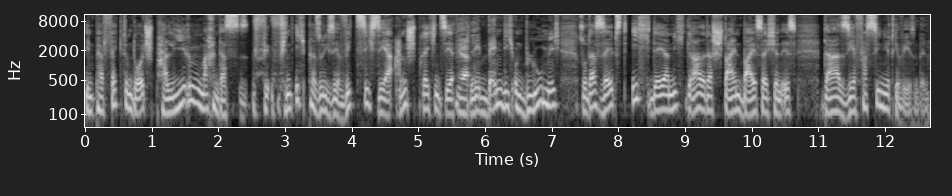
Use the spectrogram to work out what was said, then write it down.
in perfektem Deutsch parlieren, machen das, finde ich persönlich sehr witzig, sehr ansprechend, sehr ja. lebendig und blumig, so dass selbst ich, der ja nicht gerade das Steinbeißerchen ist, da sehr fasziniert gewesen bin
